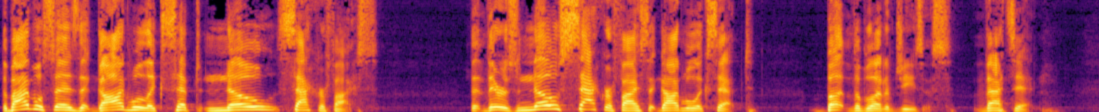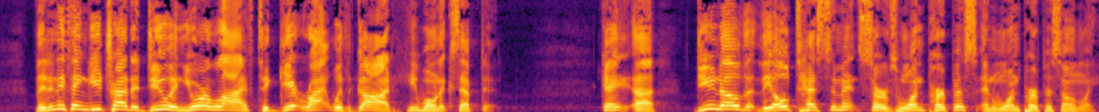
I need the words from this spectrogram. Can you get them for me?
The Bible says that God will accept no sacrifice that there is no sacrifice that God will accept but the blood of Jesus. That's it. That anything you try to do in your life to get right with God, He won't accept it. Okay? Uh, do you know that the Old Testament serves one purpose and one purpose only?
